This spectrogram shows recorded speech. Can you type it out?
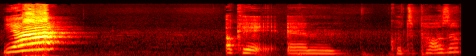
Ja! Okay, ähm, kurze Pause.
